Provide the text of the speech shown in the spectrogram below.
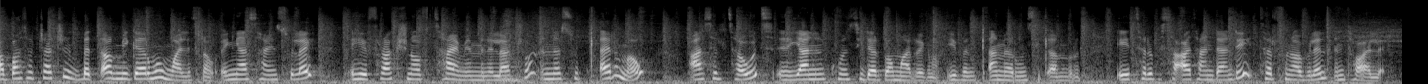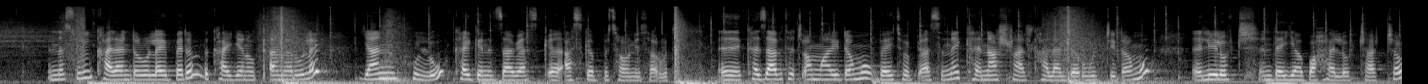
አባቶቻችን በጣም የሚገርመው ማለት ነው እኛ ሳይንሱ ላይ ይሄ fraction of time የምንላቸውን እነሱ ቀድመው አስልተውት ያንን consider በማድረግ ነው even ቀመሩን ሲቀምሩት። ይህ ትርፍ ሰዓት አንዳንዴ ትርፍ ነው ብለን እንተዋለን። እነሱ ግን calendarኡ ላይ በደንብ ካየነው ቀመሩ ላይ ያንን ሁሉ ከግንዛቤ አስገብተው ነው የሰሩት። ከዛ በተጨማሪ ደግሞ በኢትዮጵያ ስናይ ከ national calendarኡ ውጭ ደግሞ ሌሎች እንደየባህሎቻቸው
